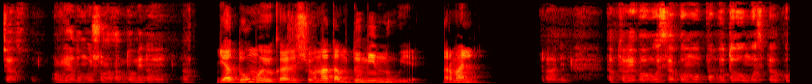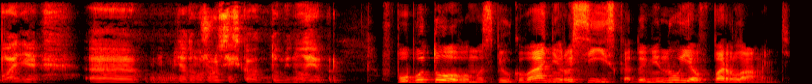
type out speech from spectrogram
часто. Ну я думаю, що вона там домінує Я думаю, каже, що вона там домінує. Нормально? насправді. Тобто в якомусь такому побутовому спілкуванні е, я думаю, що російська домінує. Побутовому спілкуванні російська домінує в парламенті.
